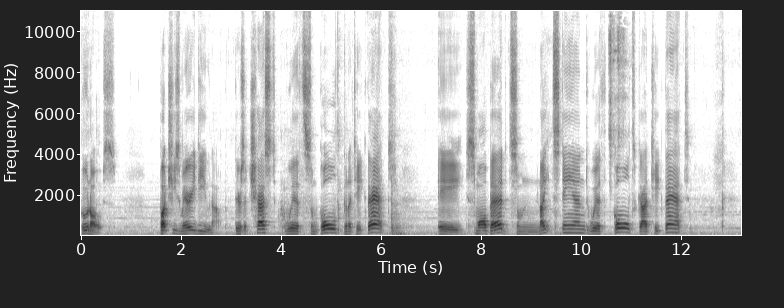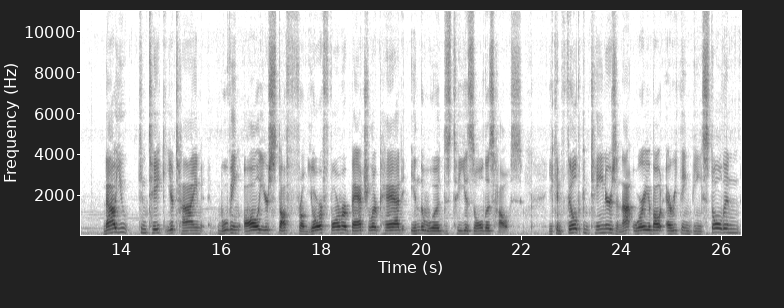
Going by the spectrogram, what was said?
Who knows? But she's married to you now. There's a chest with some gold, gonna take that. A small bed, some nightstand with gold, gotta take that. Now you can take your time moving all your stuff from your former bachelor pad in the woods to Ysolda's house. You can fill the containers and not worry about everything being stolen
